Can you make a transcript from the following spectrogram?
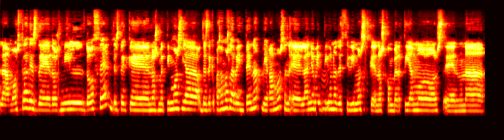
la muestra desde 2012, desde que nos metimos ya, desde que pasamos la veintena, digamos, en el año 21 decidimos que nos convertíamos en una,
